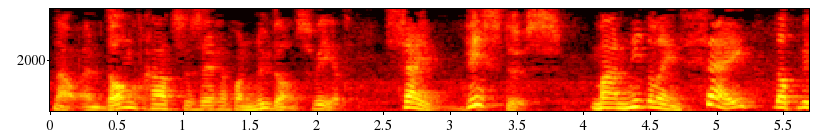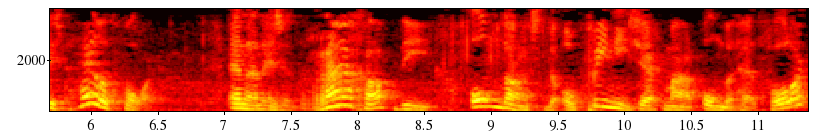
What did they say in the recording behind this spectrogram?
Nou, en dan gaat ze zeggen van nu dan zweert. Zij wist dus, maar niet alleen zij, dat wist heel het volk. En dan is het Ragab die, ondanks de opinie zeg maar onder het volk,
